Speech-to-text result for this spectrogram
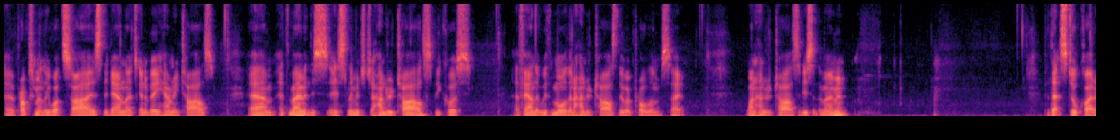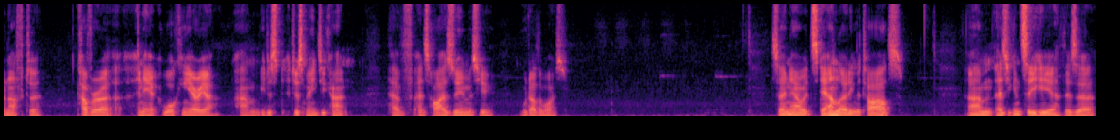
approximately what size the download is going to be, how many tiles. Um, at the moment, this is limited to 100 tiles because I found that with more than 100 tiles there were problems. So 100 tiles it is at the moment. But that's still quite enough to cover a, an walking area. Um, you just it just means you can't have as high a zoom as you would otherwise. So now it's downloading the tiles. Um, as you can see here, there's a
